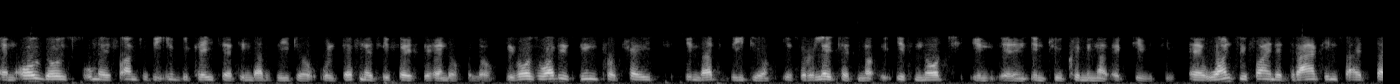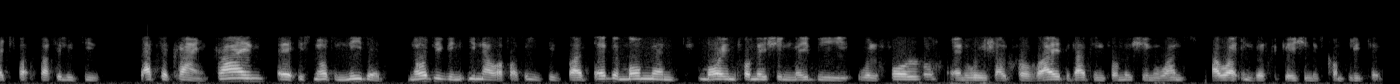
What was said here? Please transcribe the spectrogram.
and all those who may find to be implicated in that video will definitely face the hand of the law. Because what is being portrayed in that video is related, if not in, in, into criminal activity. Uh, once you find a drug inside such facilities, that's a crime. Crime uh, is not needed not even in our facilities. But at the moment, more information maybe will follow, and we shall provide that information once our investigation is completed.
